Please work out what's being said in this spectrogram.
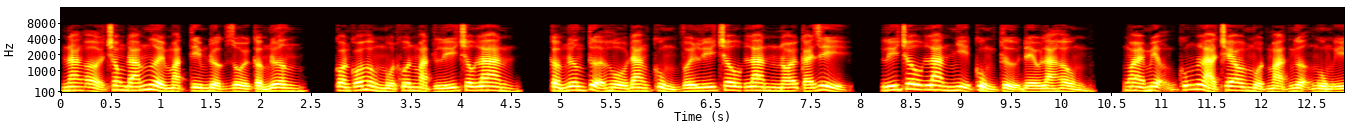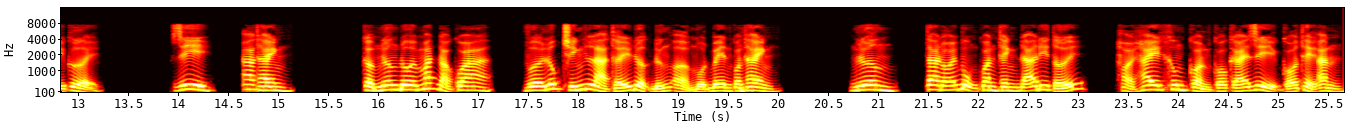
Nàng ở trong đám người mặt tìm được rồi cầm nương, còn có hồng một khuôn mặt Lý Châu Lan, cầm nương tựa hồ đang cùng với Lý Châu Lan nói cái gì, Lý Châu Lan nhị cùng tử đều là hồng, ngoài miệng cũng là treo một mặt ngượng ngùng ý cười. Di, A Thanh. Cẩm nương đôi mắt đảo qua, vừa lúc chính là thấy được đứng ở một bên quan thanh. Nương, ta đói bụng quan thanh đã đi tới, hỏi hay không còn có cái gì có thể ăn.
